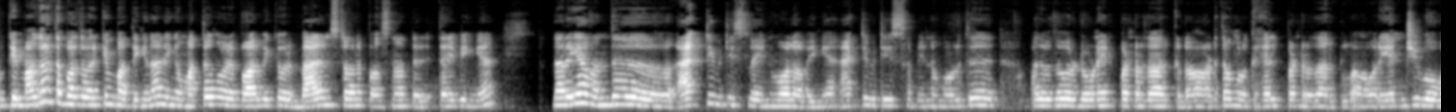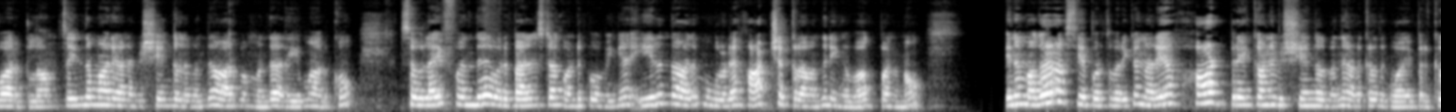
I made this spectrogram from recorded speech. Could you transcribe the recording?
ஓகே மகரத்தை பொறுத்த வரைக்கும் பார்த்தீங்கன்னா நீங்க மற்றவங்களோட பார்வைக்கு ஒரு பேலன்ஸ்டான பர்சனாக தெரி தெரிவிங்க. நிறைய வந்து ஆக்டிவிட்டீஸ்ல இன்வால்வ் ஆவீங்க. ஆக்டிவிட்டீஸ் அப்படின்னும் பொழுது அது வந்து ஒரு டொனேட் பண்றதா இருக்கலாம் அடுத்தவங்களுக்கு ஹெல்ப் பண்றதா இருக்கலாம் ஒரு என்ஜிஓவா இருக்கலாம். ஸோ இந்த மாதிரியான விஷயங்கள்ல வந்து ஆர்வம் வந்து அதிகமா இருக்கும். ஸோ லைஃப் வந்து ஒரு பேலன்ஸ்டாக கொண்டு போவீங்க. இருந்தாலும் உங்களோட ஹார்ட் சக்கரா வந்து நீங்கள் ஒர்க் பண்ணணும். ஏன்னா மகர ராசியை பொறுத்த வரைக்கும் நிறைய ஹார்ட் பிரேக்கான விஷயங்கள் வந்து நடக்கிறதுக்கு வாய்ப்பு இருக்கு.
